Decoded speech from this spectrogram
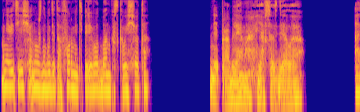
Мне ведь еще нужно будет оформить перевод банковского счета. Не проблема, я все сделаю. А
